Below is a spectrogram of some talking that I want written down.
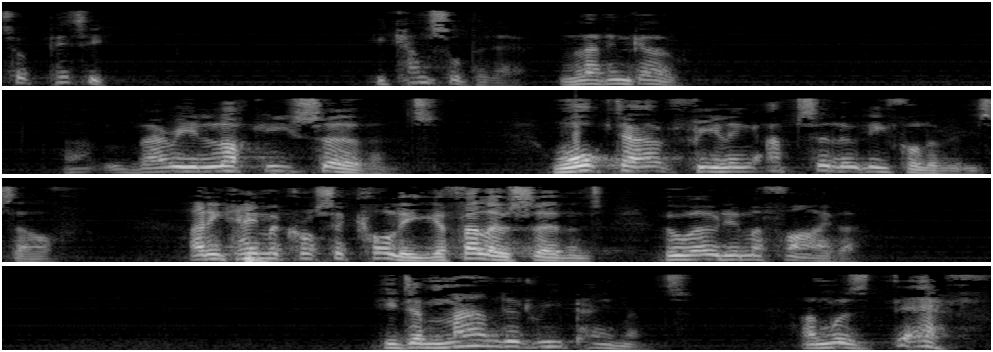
took pity. He cancelled the debt and let him go. That very lucky servant walked out feeling absolutely full of himself. And he came across a colleague, a fellow servant, who owed him a fiver. He demanded repayment and was deaf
